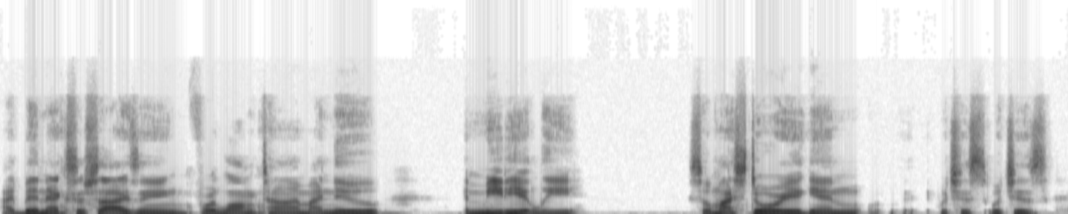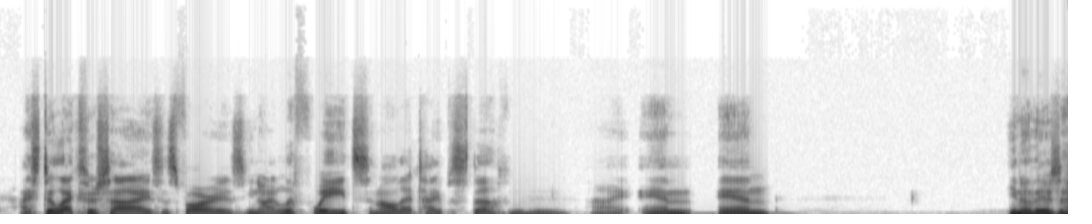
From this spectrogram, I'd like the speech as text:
I've been exercising for a long time. I knew immediately. So my story again, which is which is I still exercise as far as you know, I lift weights and all that type of stuff. Mhm. I and and you know, there's a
